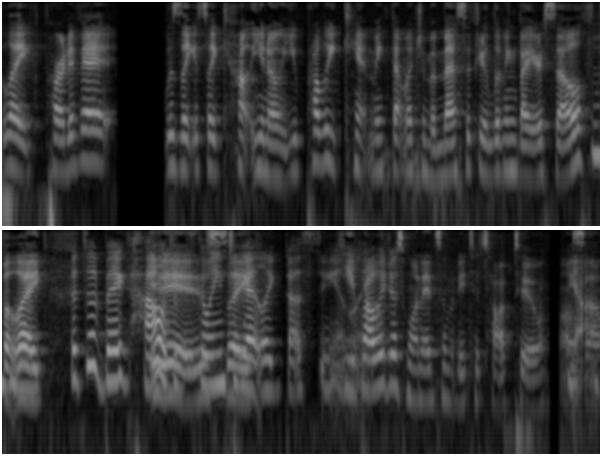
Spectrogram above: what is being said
like part of it was like it's like how you know you probably can't make that much of a mess if you're living by yourself but Mhm. like It's a big house. is, it's going to get like dusty. And, he like- probably just wanted somebody to talk to also Yeah.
